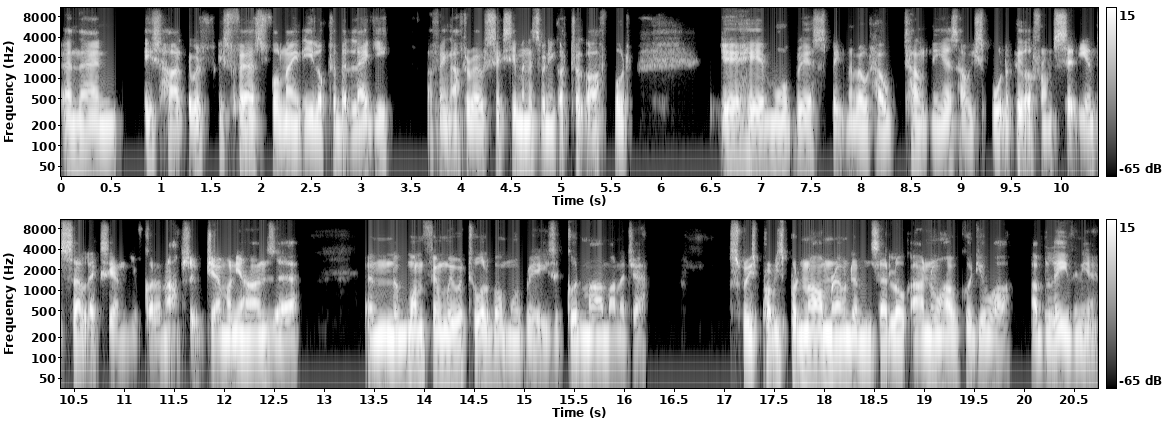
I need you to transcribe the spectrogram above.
And then he's had it was his first full ninety. He looked a bit leggy. I think after about sixty minutes when he got took off, but you hear Mowbray speaking about how talented he is, how he spoke to people from City and Celtics, and you've got an absolute gem on your hands there. And the one thing we were told about Mowbray, he's a good man manager. So he's probably put an arm around him and said, Look, I know how good you are. I believe in you.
